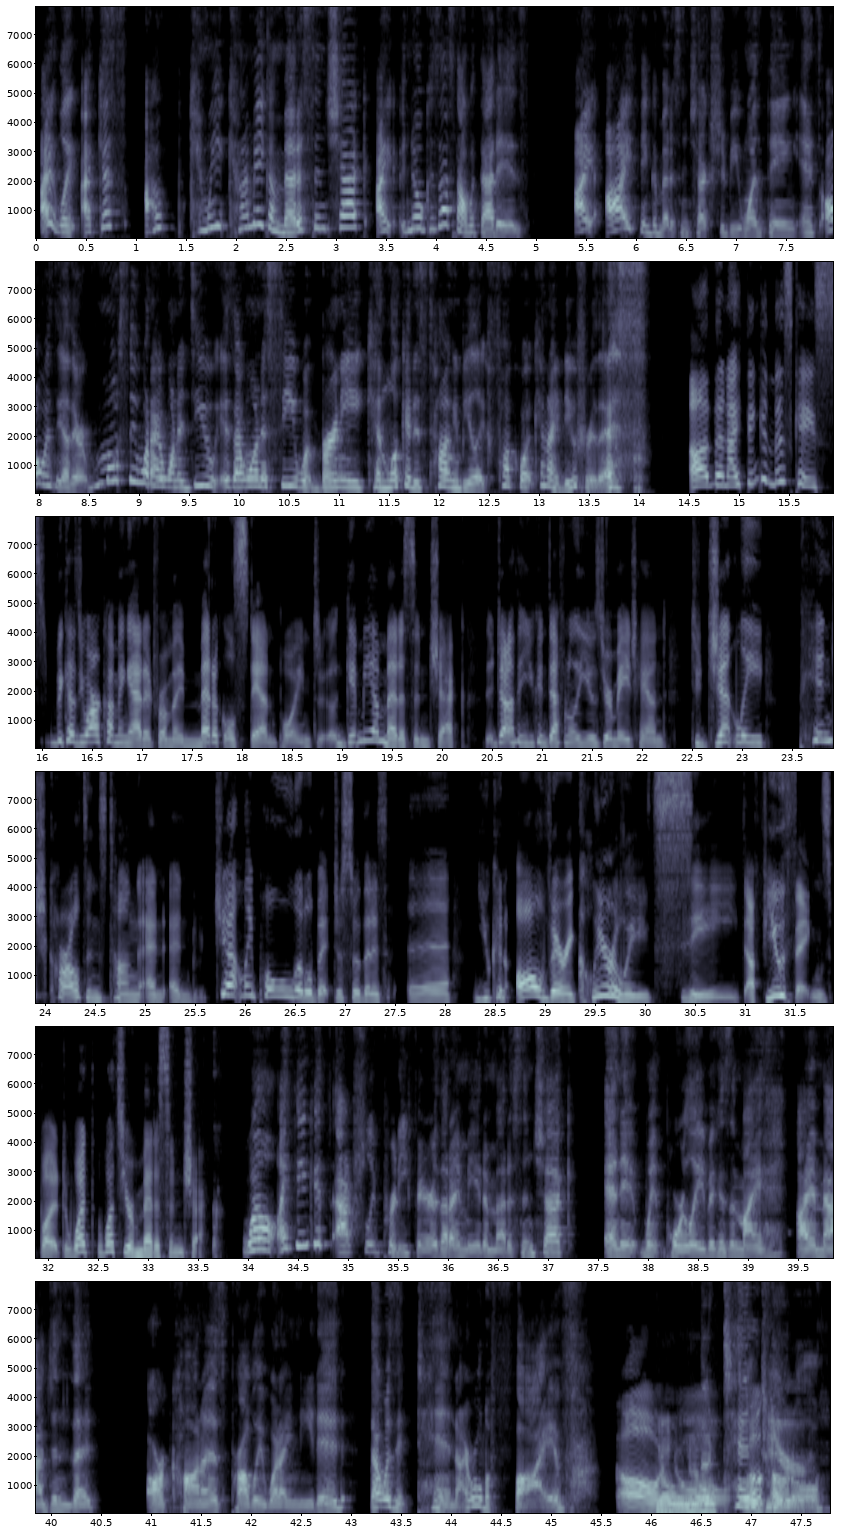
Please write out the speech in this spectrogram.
I like. I guess I can we can I make a medicine check? I no, because that's not what that is. I I think a medicine check should be one thing, and it's always the other. Mostly, what I want to do is I want to see what Bernie can look at his tongue and be like, "Fuck, what can I do for this?" Uh, then I think in this case, because you are coming at it from a medical standpoint, uh, give me a medicine check. Jonathan, you can definitely use your mage hand to gently pinch Carlton's tongue and and gently pull a little bit just so that it's uh, you can all very clearly see a few things, but what what's your medicine check? Well, I think it's actually pretty fair that I made a medicine check and it went poorly because in my I imagined that Arcana is probably what I needed. That was a ten. I rolled a five. Oh, No, no. no. So ten Oh, dear. total.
